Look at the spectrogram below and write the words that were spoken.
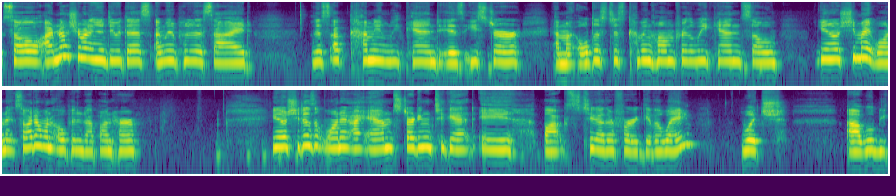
so I'm not sure what I'm going to do with this. I'm going to put it aside. This upcoming weekend is Easter, and my oldest is coming home for the weekend, so, you know, she might want it, so I don't want to open it up on her you know, she doesn't want it. I am starting to get a box together for a giveaway, which uh, will be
